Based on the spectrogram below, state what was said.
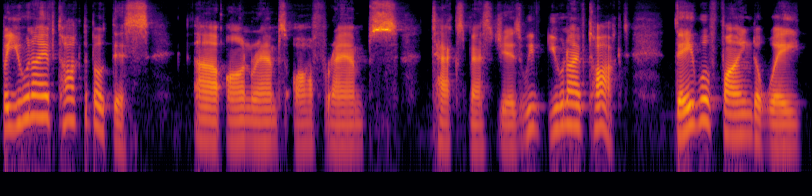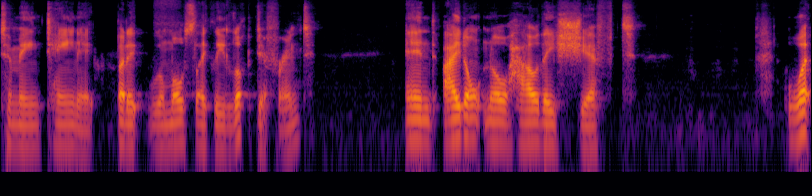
But you and I have talked about this uh, on ramps, off ramps, text messages. We, you and I have talked. They will find a way to maintain it, but it will most likely look different. And I don't know how they shift what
